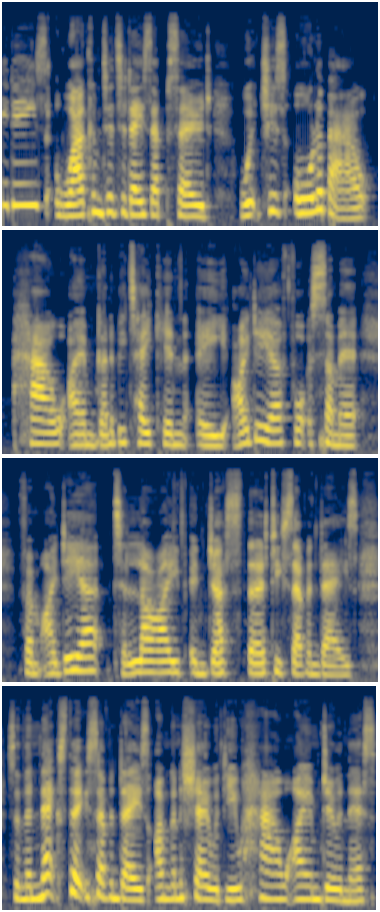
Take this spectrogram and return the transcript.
ladies. Welcome to today's episode, which is all about how I am going to be taking a idea for a summit from idea to live in just 37 days. So in the next 37 days, I'm going to share with you how I am doing this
